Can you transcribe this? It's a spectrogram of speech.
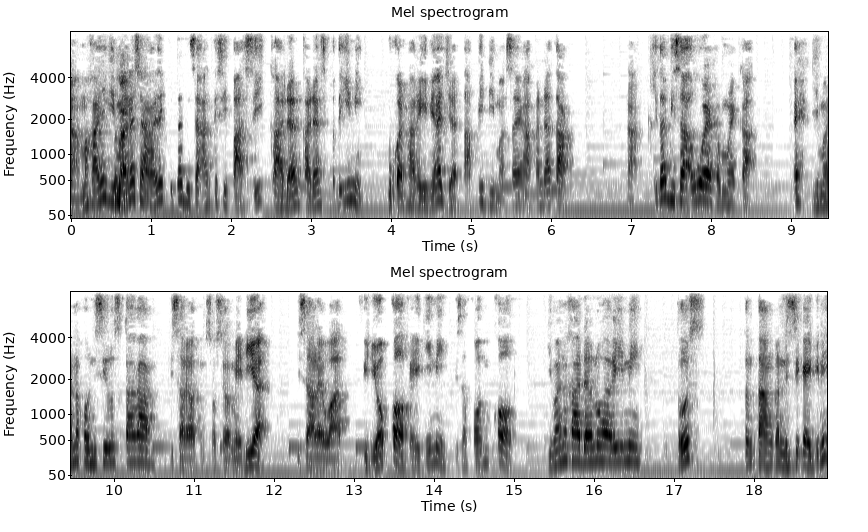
Nah, makanya gimana benar. caranya kita bisa antisipasi keadaan-keadaan seperti ini? Bukan hari ini aja, tapi di masa yang akan datang. Nah, kita bisa aware ke mereka, eh gimana kondisi lu sekarang? Bisa lewat sosial media, bisa lewat video call kayak gini, bisa phone call. Gimana keadaan lu hari ini? Terus tentang kondisi kayak gini,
